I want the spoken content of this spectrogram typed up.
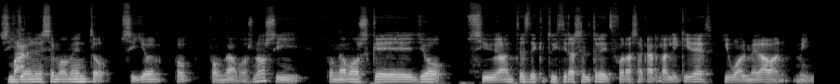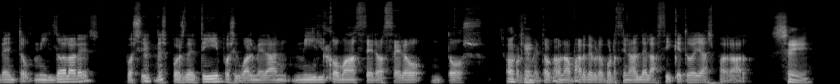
Si yo en ese momento, si yo pongamos, ¿no? Si pongamos que yo, si antes de que tú hicieras el trade fuera a sacar la liquidez, igual me daban, me invento, mil dólares, pues después de ti, pues igual me dan 1000,002. Porque me toca una parte proporcional de la fee que tú hayas pagado. Sí.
